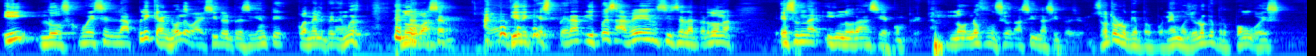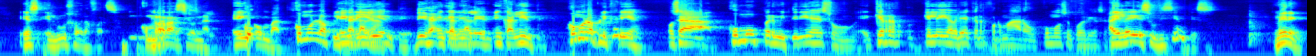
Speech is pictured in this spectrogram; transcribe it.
Y los jueces la aplican. No le va a decir el presidente ponerle pena de muerte. No lo va a hacer. Tiene que esperar y después a ver si se la perdona. Es una ignorancia completa. No, no funciona así la situación. Nosotros lo que proponemos, yo lo que propongo es es el uso de la fuerza racional en combate. ¿Cómo lo aplicaría? En caliente, diga, en, caliente, en caliente. ¿Cómo lo aplicaría? O sea, ¿cómo permitiría eso? ¿Qué, ¿Qué, ley habría que reformar o cómo se podría hacer? Hay leyes suficientes. Miren,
